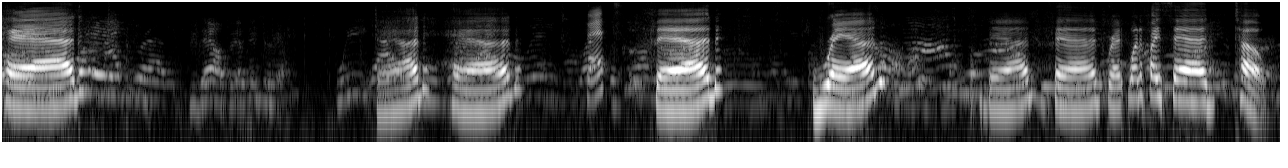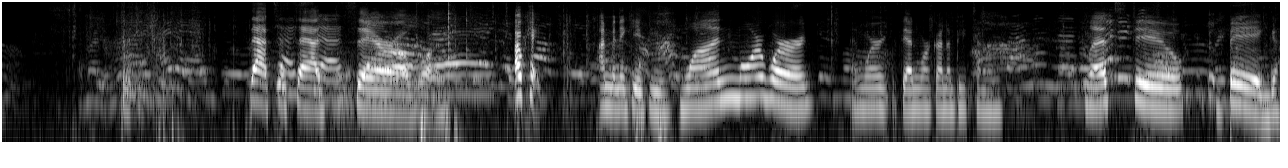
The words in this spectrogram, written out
head. Bed, head, Fet. fed, red. Bed, fed, red. What if I said toe? That's a sad Sarah one. Okay, I'm going to give you one more word, and we're then we're going to be done. Let's do big,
